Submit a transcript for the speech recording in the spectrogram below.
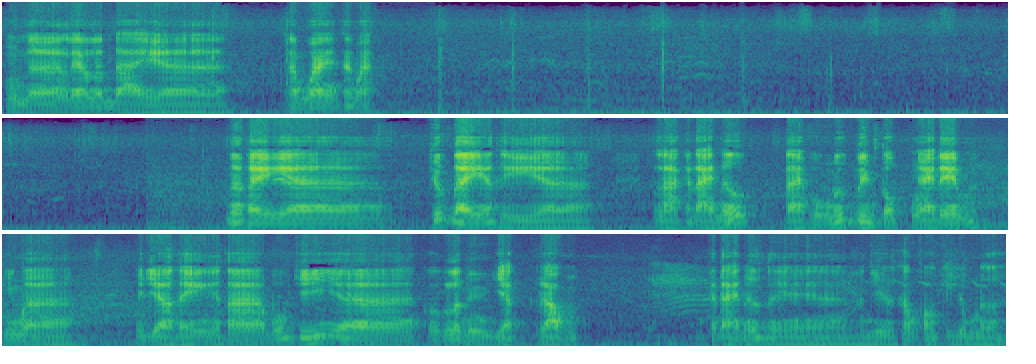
Mình à, leo lên đài à, tham quan các bạn. Nơi đây à, trước đây thì à, là cái đài nước đài phun nước liên tục ngày đêm nhưng mà bây giờ thì người ta bố trí ờ, uh, con linh vật rồng. Cái đài nước thì hình như không còn sử dụng nữa.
